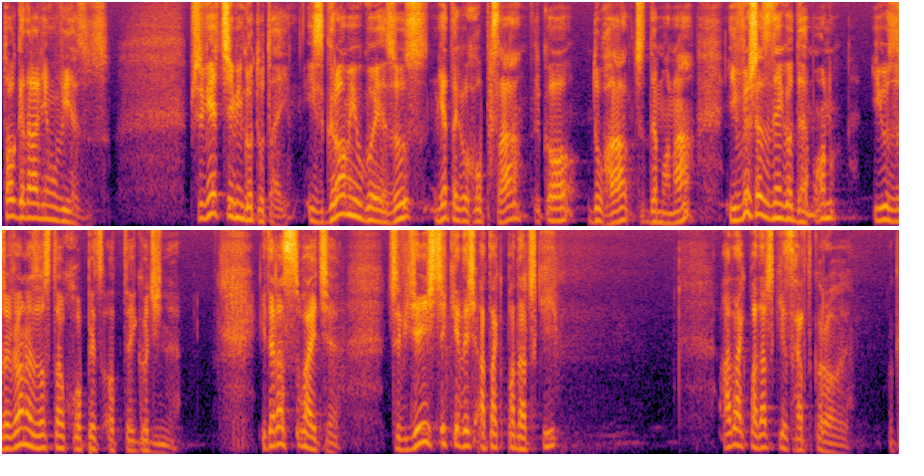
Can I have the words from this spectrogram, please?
To generalnie mówi Jezus. Przywiedźcie mi go tutaj. I zgromił go Jezus, nie tego chłopca, tylko ducha czy demona. I wyszedł z niego demon i uzdrowiony został chłopiec od tej godziny. I teraz słuchajcie, czy widzieliście kiedyś atak padaczki? Atak padaczki jest hardkorowy. ok?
